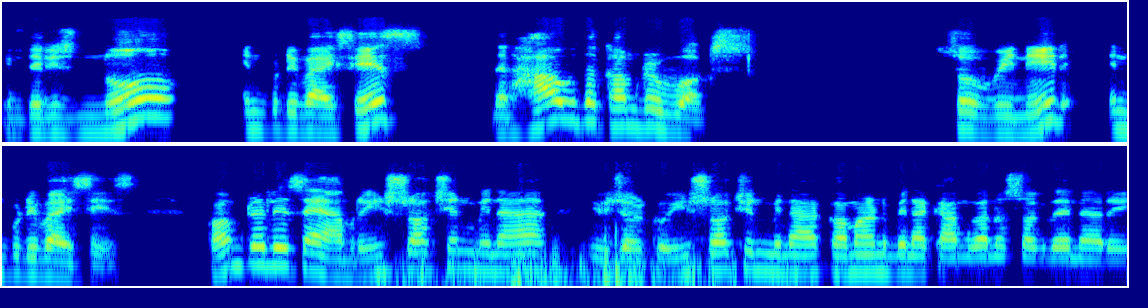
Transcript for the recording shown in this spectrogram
If there is no input devices, then how the computer works? So we need input devices. कम्प्युटरले चाहिँ हाम्रो इन्स्ट्रक्सन बिना युजरको इन्स्ट्रक्सन बिना कमान्ड बिना काम गर्न सक्दैन अरे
